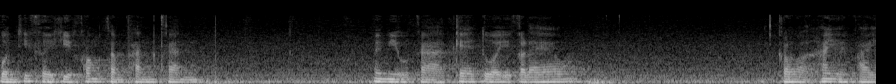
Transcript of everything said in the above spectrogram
คนที่เคยเกี่ยวข้องสัมพันธ์กัน ไม่มีโอกาสแก้ตัวอีกแล้ว ก็ให้อภัย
